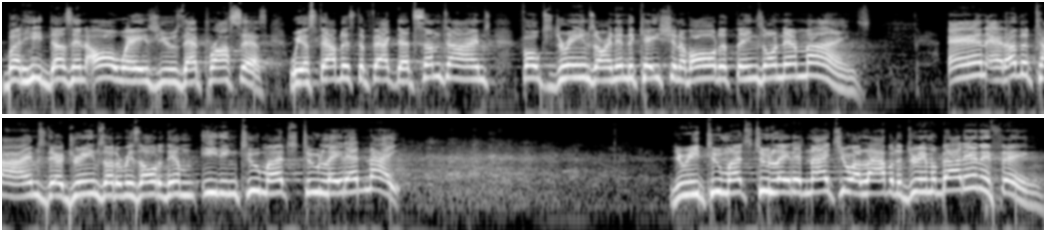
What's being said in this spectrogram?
but He doesn't always use that process. We established the fact that sometimes folks' dreams are an indication of all the things on their minds. And at other times, their dreams are the result of them eating too much too late at night. You eat too much too late at night, you are liable to dream about anything.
